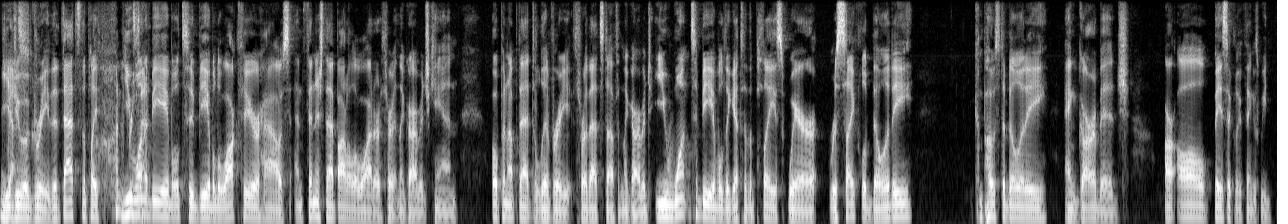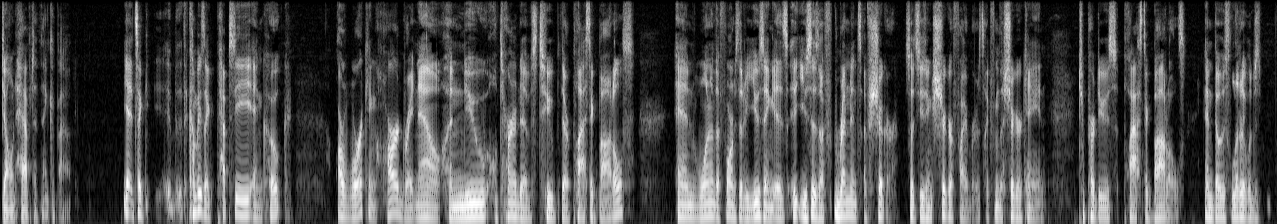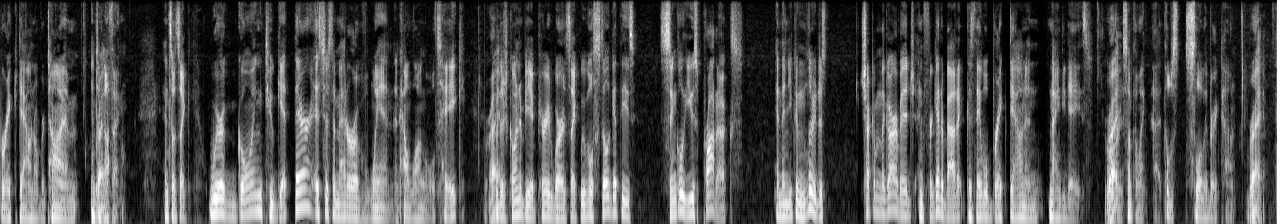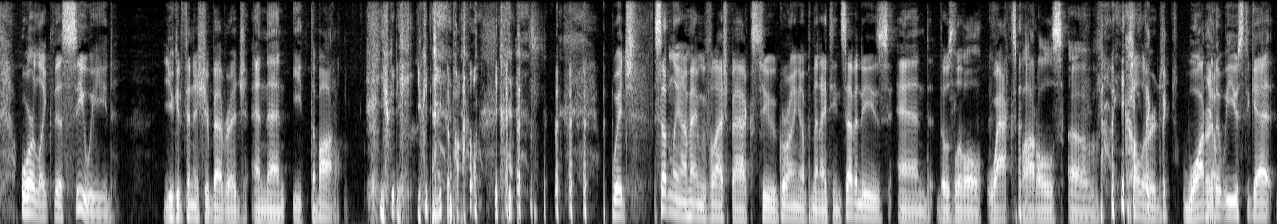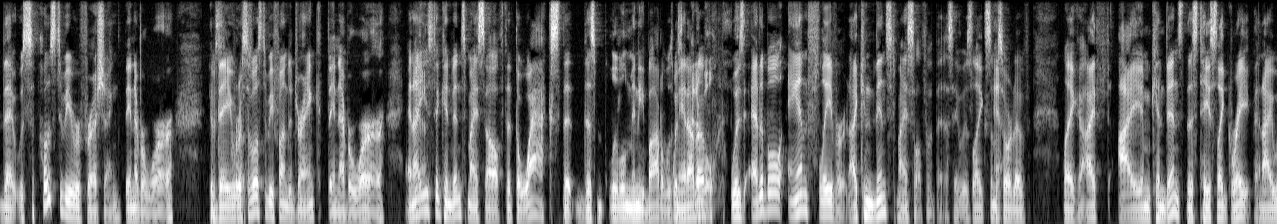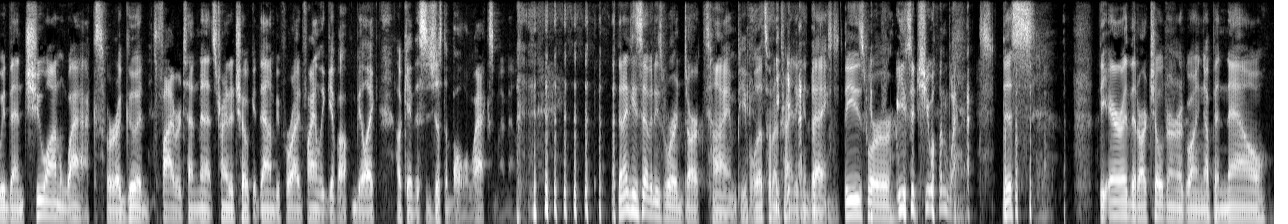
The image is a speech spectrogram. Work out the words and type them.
Yes. Would you agree that that's the place 100%. you want to be able to be able to walk through your house and finish that bottle of water, throw it in the garbage can, open up that delivery, throw that stuff in the garbage. You want to be able to get to the place where recyclability compostability, and garbage are all basically things we don't have to think about. Yeah, it's like the companies like Pepsi and Coke are working hard right now on new alternatives to their plastic bottles. And one of the forms that are using is it uses a remnants of sugar. So it's using sugar fibers, like from the sugar cane, to produce plastic bottles. And those literally will just break down over time into right. nothing. And so it's like we're going to get there. It's just a matter of when and how long it will take. Right. But there's going to be a period where it's like we will still get these single use products, and then you can literally just chuck them in the garbage and forget about it because they will break down in 90 days right something like that they'll just slowly break down right or like this seaweed you could finish your beverage and then eat the bottle you could eat, you could eat the bottle. Which suddenly I'm having flashbacks to growing up in the 1970s and those little wax bottles of colored the, the, water yep. that we used to get that was supposed to be refreshing. They never were. They gross. were supposed to be fun to drink. They never were. And yeah. I used to convince myself that the wax that this little mini bottle was, was made edible. out of was edible and flavored. I convinced myself of this. It was like some yeah. sort of like I I am convinced this tastes like grape, and I would then chew on wax for a good five or ten minutes, trying to choke it down before I'd finally give up and be like, okay, this is just a ball of wax in my mouth. the 1970s were a dark time, people. That's what I'm trying to convey. These were we used to chew on wax. this the era that our children are growing up in now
